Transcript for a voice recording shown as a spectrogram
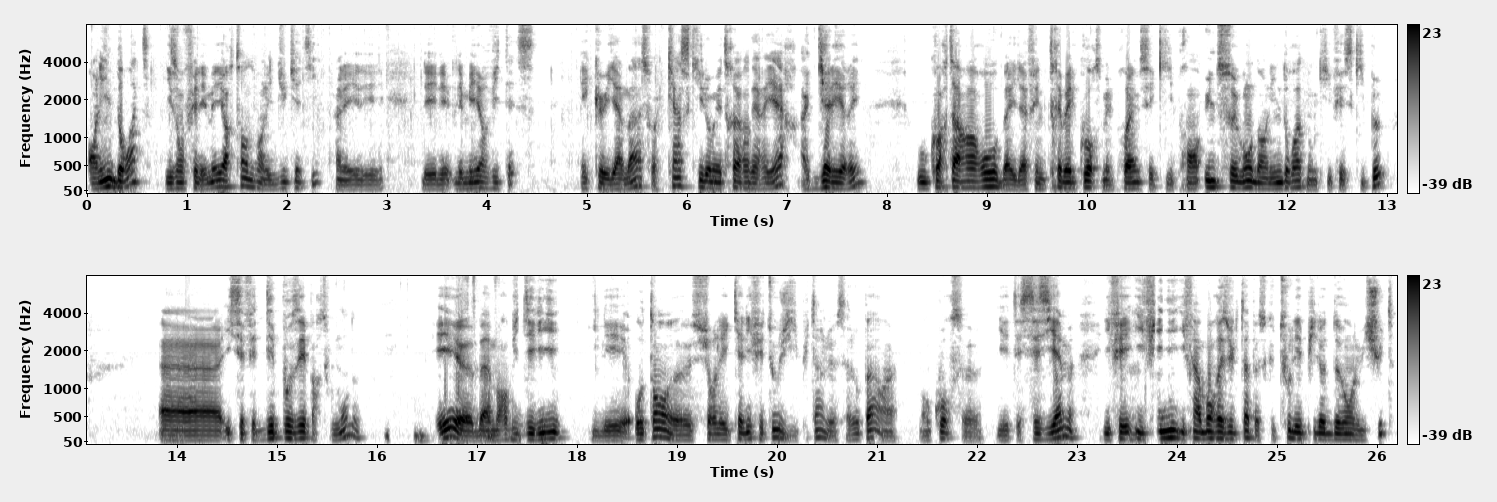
en ligne droite. Ils ont fait les meilleurs temps devant les Ducati, les, les, les, les meilleures vitesses, et que Yamaha soit 15 km/h derrière, à galérer ou Quartararo, bah, il a fait une très belle course, mais le problème c'est qu'il prend une seconde en ligne droite, donc il fait ce qu'il peut. Euh, il s'est fait déposer par tout le monde. Et euh, bah, Morbidelli, il est autant euh, sur les qualifs et tout, j'ai dit putain le salopard, hein. en course euh, il était 16ème, il fait, il finit, il fait un bon résultat parce que tous les pilotes devant lui chutent.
